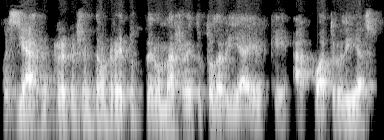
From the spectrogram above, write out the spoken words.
pues ya representa un reto, pero más reto todavía el que a cuatro días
